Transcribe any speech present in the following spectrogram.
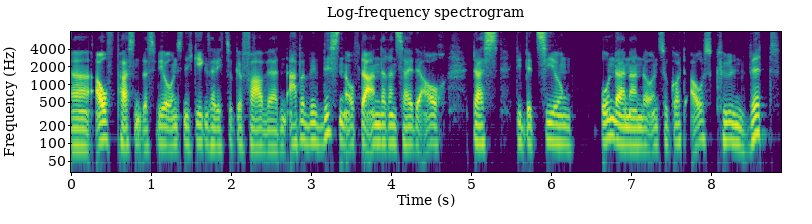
äh, aufpassen, dass wir uns nicht gegenseitig zur Gefahr werden. Aber wir wissen auf der anderen Seite auch, dass die Beziehung untereinander und zu Gott auskühlen wird,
